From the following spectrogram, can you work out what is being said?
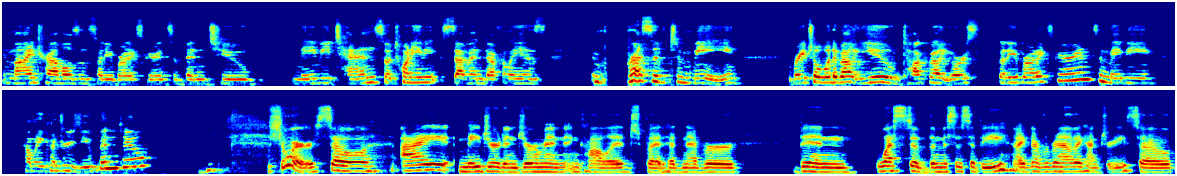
in my travels and study abroad experience, have been to maybe 10. So 27 definitely is impressive to me. Rachel, what about you? Talk about your study abroad experience and maybe how many countries you've been to. Mm-hmm. Sure. So I majored in German in college, but had never been west of the Mississippi. I'd never been out of the country. So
